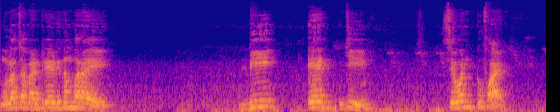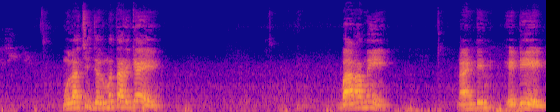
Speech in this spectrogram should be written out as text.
मुलाचा बॅटरी आय डी नंबर आहे D A G seven two five मुलाची जन्मतारीख आहे बारा मे नाईन्टीन एटी एट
